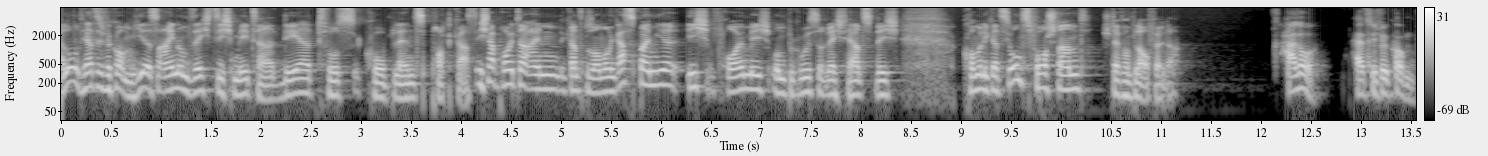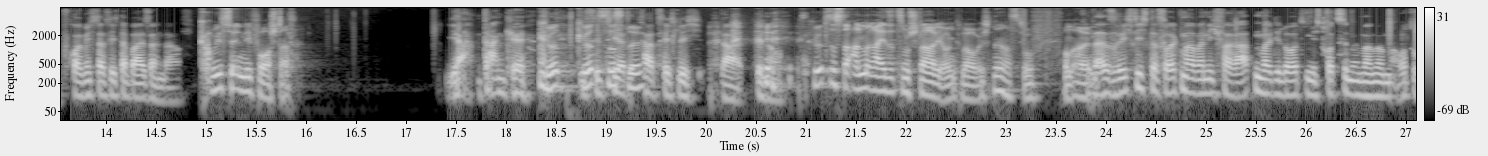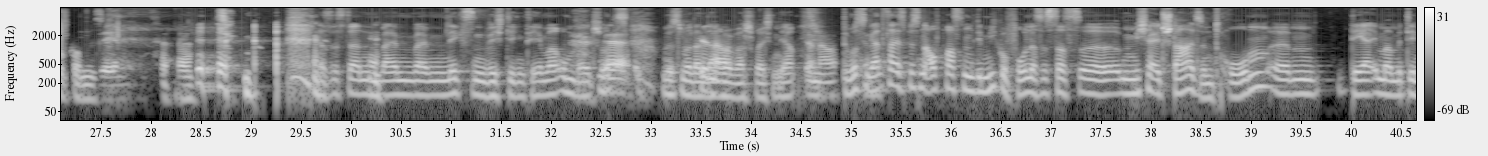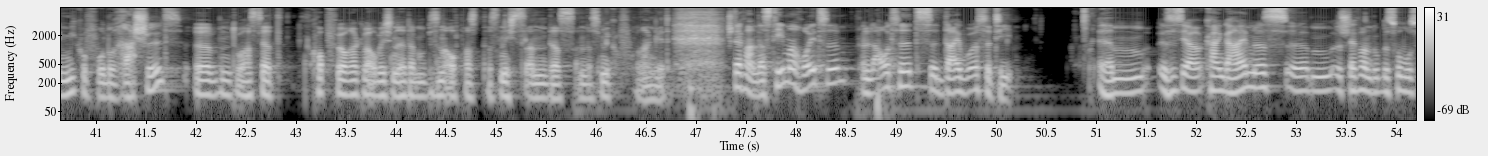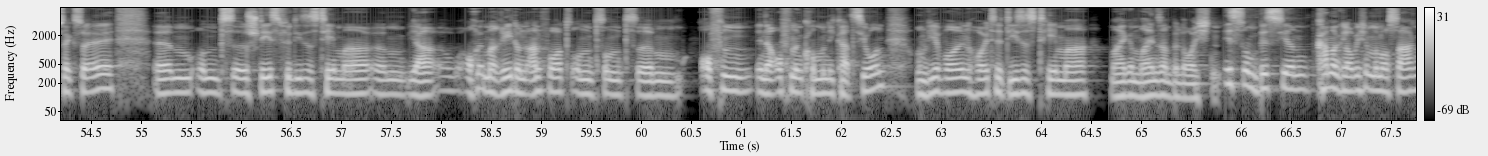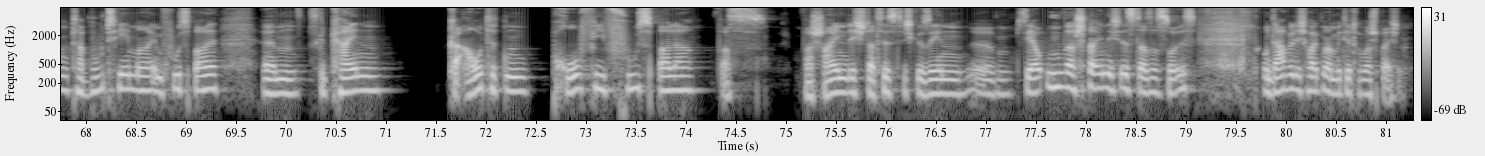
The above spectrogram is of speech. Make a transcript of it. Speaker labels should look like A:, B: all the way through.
A: Hallo und herzlich willkommen. Hier ist 61 Meter, der TUS Koblenz Podcast. Ich habe heute einen ganz besonderen Gast bei mir. Ich freue mich und begrüße recht herzlich Kommunikationsvorstand Stefan Blaufelder.
B: Hallo, herzlich willkommen. Freue mich, dass ich dabei sein darf.
A: Grüße in die Vorstadt.
B: Ja, danke.
A: Kür kürzeste,
B: tatsächlich da, genau.
A: kürzeste Anreise zum Stadion, glaube ich, ne? Hast du von allen.
B: Das ist richtig, das sollten wir aber nicht verraten, weil die Leute mich trotzdem immer mit dem Auto kommen sehen.
A: Das ist dann beim, beim nächsten wichtigen Thema, Umweltschutz. Ja, Müssen wir dann genau. darüber sprechen, ja. Genau. Du musst ein ganz kleines bisschen aufpassen mit dem Mikrofon. Das ist das äh, Michael Stahl-Syndrom, ähm, der immer mit dem Mikrofon raschelt. Ähm, du hast ja Kopfhörer, glaube ich, ne, da ein bisschen aufpassen, dass nichts an das, an das Mikrofon rangeht. Stefan, das Thema heute lautet Diversity. Ähm, es ist ja kein Geheimnis, ähm, Stefan, du bist homosexuell ähm, und äh, stehst für dieses Thema ähm, ja auch immer Rede und Antwort und, und ähm, offen in der offenen Kommunikation. Und wir wollen heute dieses Thema mal gemeinsam beleuchten. Ist so ein bisschen, kann man glaube ich immer noch sagen, Tabuthema im Fußball. Ähm, es gibt keinen geouteten Profifußballer, was wahrscheinlich statistisch gesehen äh, sehr unwahrscheinlich ist, dass es so ist. Und da will ich heute mal mit dir drüber sprechen.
